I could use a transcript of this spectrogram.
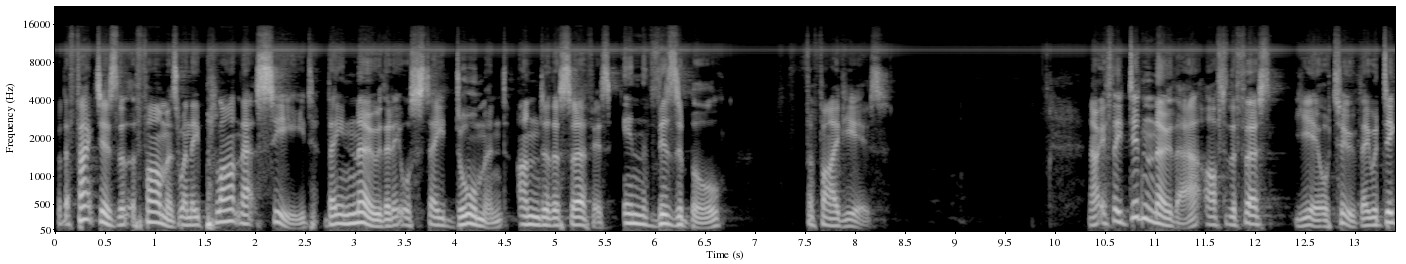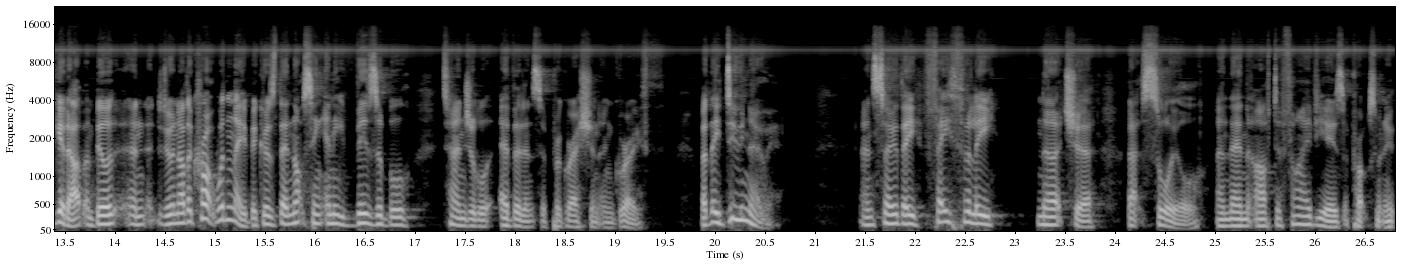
But the fact is that the farmers, when they plant that seed, they know that it will stay dormant under the surface, invisible, for five years. Now, if they didn't know that after the first year or two, they would dig it up and build and do another crop, wouldn't they? Because they're not seeing any visible, tangible evidence of progression and growth. But they do know it. And so they faithfully nurture that soil. And then after five years, approximately,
